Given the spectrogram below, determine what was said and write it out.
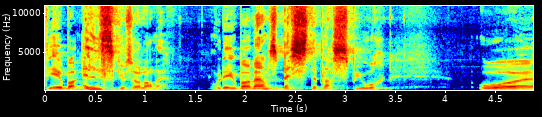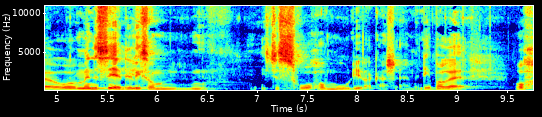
De er jo bare elsker jo Sørlandet. Og det er jo bare verdens beste plass på jord. Og, og, men så er de liksom ikke så hovmodige, da, kanskje. Men de er bare åh,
